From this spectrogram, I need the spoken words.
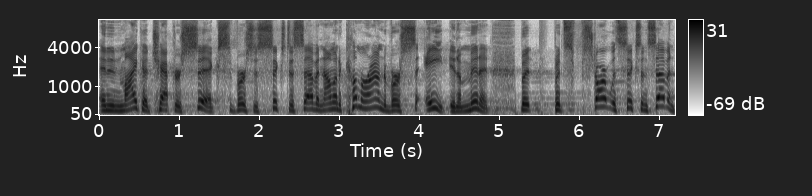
And in Micah chapter 6, verses 6 to 7, now I'm going to come around to verse 8 in a minute, but, but start with 6 and 7.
